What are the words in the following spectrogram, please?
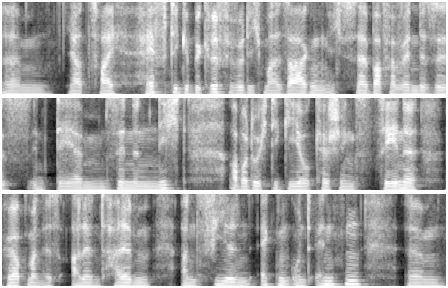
Ähm, ja, zwei heftige Begriffe, würde ich mal sagen. Ich selber verwende sie in dem Sinne nicht, aber durch die Geocaching-Szene hört man es allenthalben an vielen Ecken und Enden. Ähm,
